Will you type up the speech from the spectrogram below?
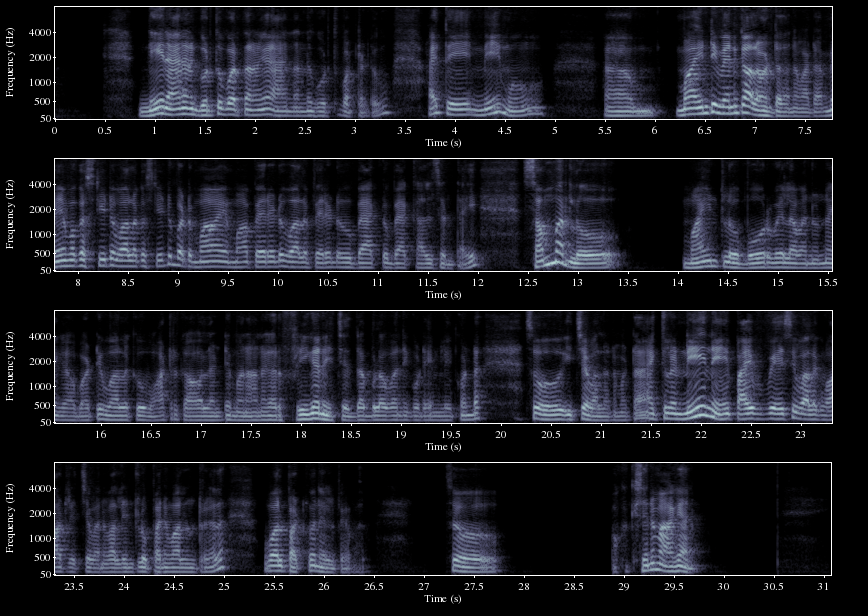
నేను ఆయనను గుర్తుపడతాను కానీ ఆయన నన్ను గుర్తుపట్టాడు. అయితే మేము మా ఇంటి వెనకాల ఉంటుంది అనమాట మేము ఒక స్ట్రీట్ వాళ్ళొక స్ట్రీట్ బట్ మా మా పేరెడు వాళ్ళ పేరెడు బ్యాక్ టు బ్యాక్ కలిసి ఉంటాయి. సమ్మర్లో మా ఇంట్లో బోర్వెల్ అవన్నీ ఉన్నాయి కాబట్టి వాళ్ళకు వాటర్ కావాలంటే మా నాన్నగారు ఫ్రీగానే ఇచ్చేది. డబ్బులు అవన్నీ కూడా ఏం లేకుండా సో ఇచ్చేవాళ్ళు అనమాట యాక్చువల్గా నేనే పైప్ వేసి వాళ్ళకి వాటర్ ఇచ్చేవాడిని వాళ్ళ ఇంట్లో పని వాళ్ళు ఉంటారు కదా వాళ్ళు పట్టుకొని వెళ్ళిపోయేవాళ్ళు. సో ఒక క్షణం ఆగాను.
